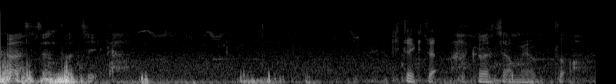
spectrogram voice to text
カラスちゃんたち来た来たカラスちゃんもやっと。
